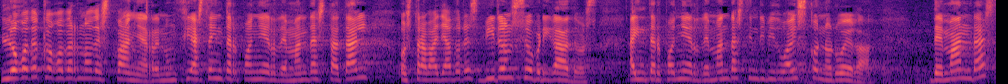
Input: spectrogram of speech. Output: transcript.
Logo de que o Goberno de España renunciase a interpoñer demanda estatal, os traballadores víronse obrigados a interpoñer demandas individuais con Noruega, demandas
